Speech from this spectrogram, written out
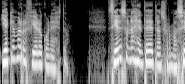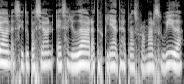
¿Y a qué me refiero con esto? Si eres un agente de transformación, si tu pasión es ayudar a tus clientes a transformar su vida,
